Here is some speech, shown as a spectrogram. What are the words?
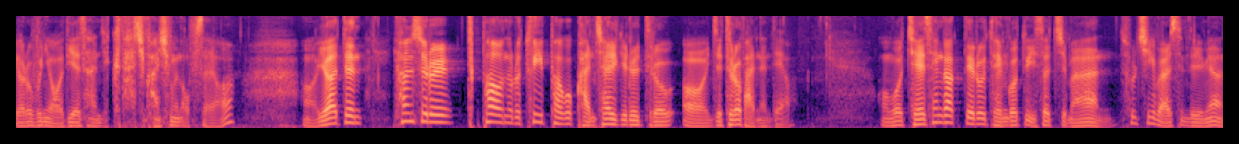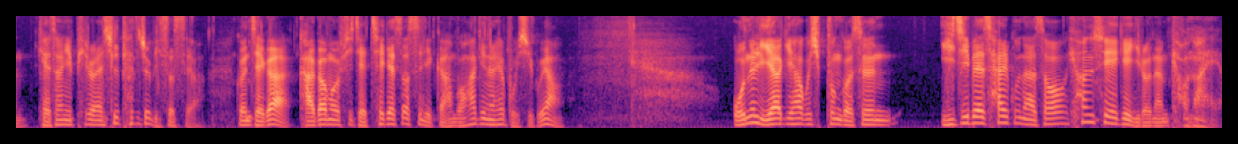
여러분이 어디에 사는지 그다지 관심은 없어요. 어, 여하튼 현수를 특파원으로 투입하고 관찰기를 들어 어, 이제 들어봤는데요. 어, 뭐제 생각대로 된 것도 있었지만 솔직히 말씀드리면 개선이 필요한 실패도 좀 있었어요. 그건 제가 가감 없이 제 책에 썼으니까 한번 확인을 해 보시고요. 오늘 이야기하고 싶은 것은 이 집에 살고 나서 현수에게 일어난 변화예요.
